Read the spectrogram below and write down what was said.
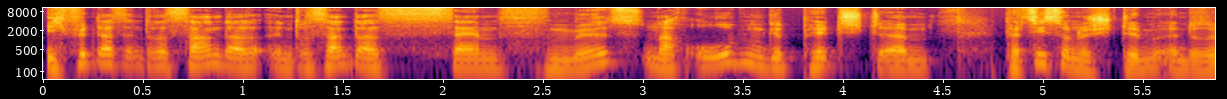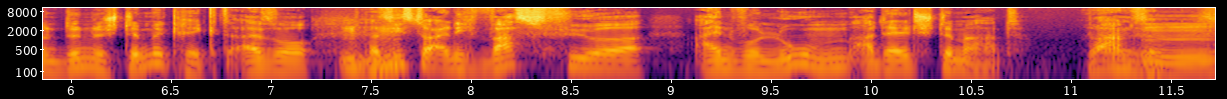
ich finde das interessant, dass- interessant, dass Sam Smith nach oben gepitcht ähm, plötzlich so eine Stimme, so eine dünne Stimme kriegt. Also da siehst du eigentlich, was für ein Volumen Adels Stimme hat. Wahnsinn.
